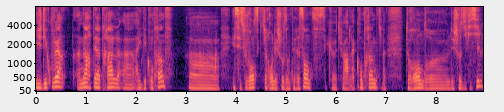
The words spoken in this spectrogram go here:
Et j'ai découvert un art théâtral euh, avec des contraintes. Euh, et c'est souvent ce qui rend les choses intéressantes. C'est que tu vas avoir de la contrainte qui va te rendre euh, les choses difficiles,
